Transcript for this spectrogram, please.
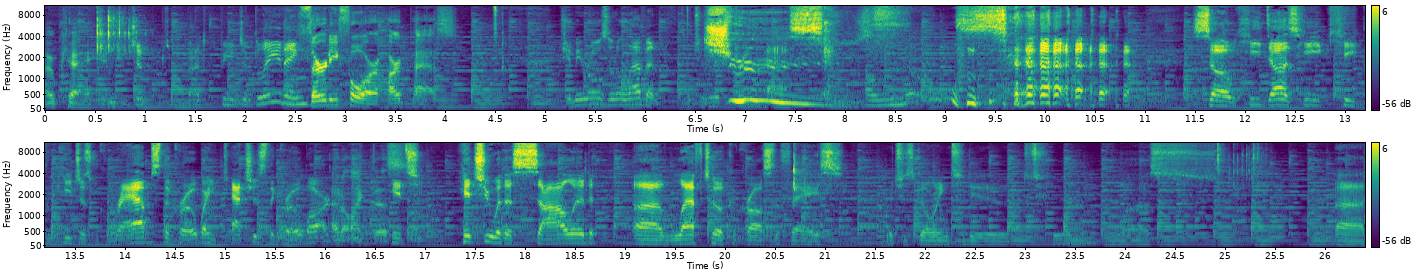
okay, J- about to be bleeding. 34 hard pass. Jimmy rolls an eleven, which is extreme pass. Oh no! So he does. He he he just grabs the crowbar. He catches the crowbar. I don't like this. hits hits you with a solid uh, left hook across the face, which is going to do two plus uh,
